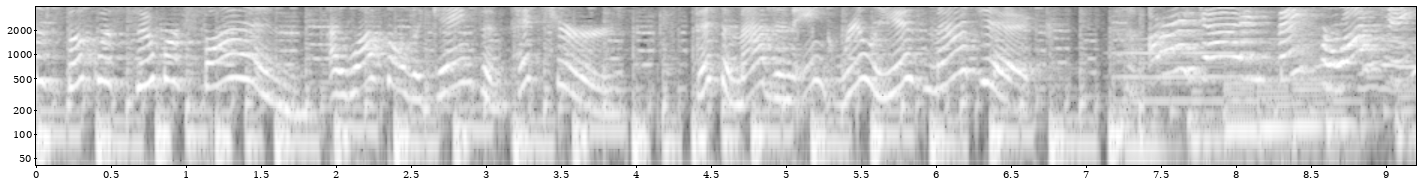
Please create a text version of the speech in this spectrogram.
this book was super fun. I loved all the games and pictures. This Imagine Ink really is magic. Alright guys, thanks for watching.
